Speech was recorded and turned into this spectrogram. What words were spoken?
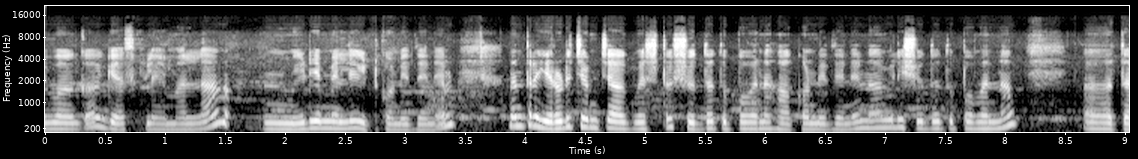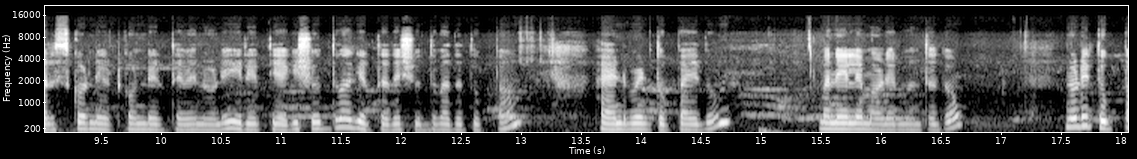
ಇವಾಗ ಗ್ಯಾಸ್ ಫ್ಲೇಮಲ್ಲ ಮೀಡಿಯಮಲ್ಲಿ ಇಟ್ಕೊಂಡಿದ್ದೇನೆ. ನಂತರ ಎರಡು ಚಮಚ ಆಗುವಷ್ಟು ಶುದ್ಧ ತುಪ್ಪವನ್ನು ಹಾಕ್ಕೊಂಡಿದ್ದೇನೆ ನಾವಿಲ್ಲಿ ಶುದ್ಧ ತುಪ್ಪವನ್ನು ತರಿಸ್ಕೊಂಡು ಇಟ್ಕೊಂಡಿರ್ತೇವೆ ನೋಡಿ. ಈ ರೀತಿಯಾಗಿ ಶುದ್ಧವಾಗಿರ್ತದೆ, ಶುದ್ಧವಾದ ತುಪ್ಪ. ಹ್ಯಾಂಡ್ಮೇಡ್ ತುಪ್ಪ ಇದು. ಮನೆಯಲ್ಲೇ ಮಾಡಿರುವಂಥದ್ದು. ನೋಡಿ, ತುಪ್ಪ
